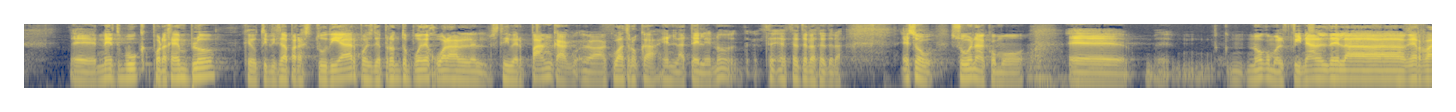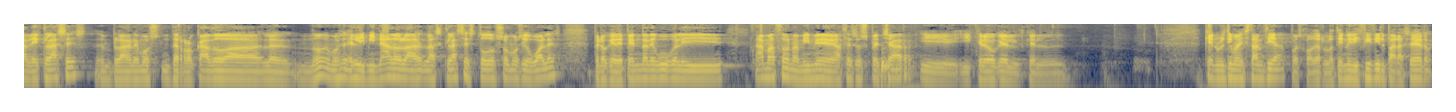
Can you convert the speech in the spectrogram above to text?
eh, netbook, por ejemplo, que utiliza para estudiar, pues de pronto puede jugar al Cyberpunk a, a 4K en la tele, ¿no? Etcétera, etcétera. Eso suena como eh, eh, no como el final de la guerra de clases en plan hemos derrocado a no hemos eliminado la- las clases todos somos iguales pero que dependa de Google y Amazon a mí me hace sospechar y, creo que el, que que en última instancia pues joder lo tiene difícil para ser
